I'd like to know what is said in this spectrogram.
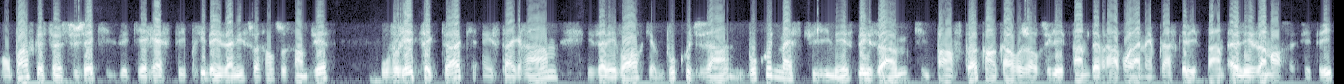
On pense que c'est un sujet qui, qui est resté pris dans les années 60-70, Ouvrez TikTok, Instagram, et vous allez voir a beaucoup de gens, beaucoup de masculinistes, des hommes qui ne pensent pas qu'encore aujourd'hui les femmes devraient avoir la même place que les femmes, euh, les hommes en société.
